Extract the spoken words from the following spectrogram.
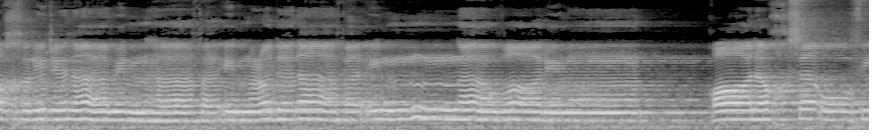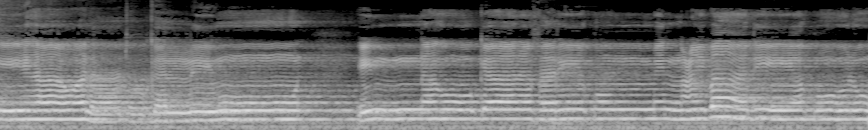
أخرجنا منها فإن عدنا فإنا ظالمون. قال اخسأوا فيها ولا تكلمون. إنه كان فريق من عبادي يقولون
